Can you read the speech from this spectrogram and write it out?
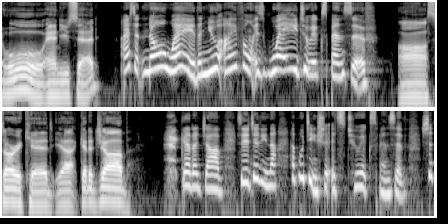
Oh, and you said? I said no way, the new iPhone is way too expensive. Aw, sorry, kid. Yeah, get a job. Get a job。所以这里呢，它不仅是 it's too expensive，是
